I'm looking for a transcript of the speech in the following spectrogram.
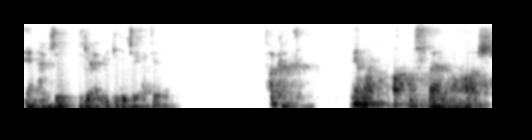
Enerji geldi gidecekti. Fakat ne var? Atmosfer var.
